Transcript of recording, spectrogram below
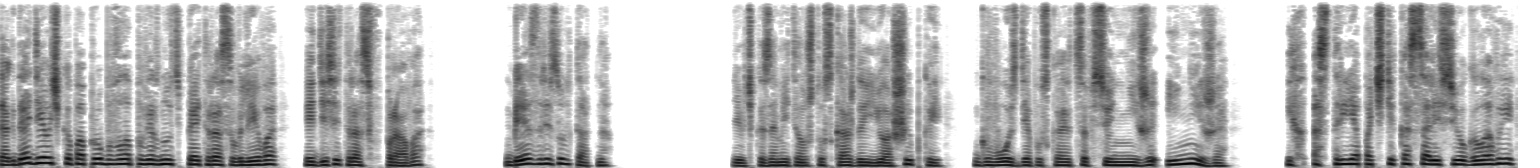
Тогда девочка попробовала повернуть пять раз влево и десять раз вправо. Безрезультатно. Девочка заметила, что с каждой ее ошибкой гвозди опускаются все ниже и ниже. Их острия почти касались ее головы,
